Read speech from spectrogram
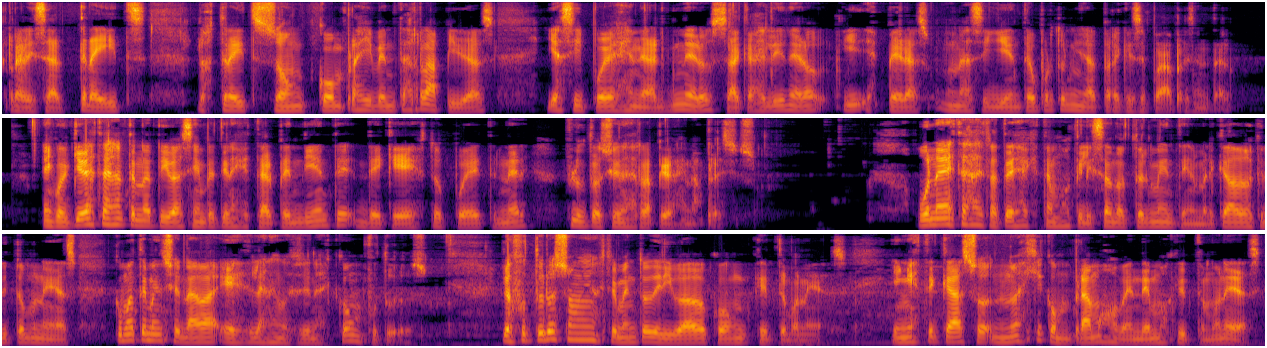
realizar trades. Los trades son compras y ventas rápidas y así puedes generar dinero, sacas el dinero y esperas una siguiente oportunidad para que se pueda presentar. En cualquiera de estas alternativas siempre tienes que estar pendiente de que esto puede tener fluctuaciones rápidas en los precios. Una de estas estrategias que estamos utilizando actualmente en el mercado de criptomonedas, como te mencionaba, es las negociaciones con futuros. Los futuros son un instrumento derivado con criptomonedas. Y en este caso no es que compramos o vendemos criptomonedas,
